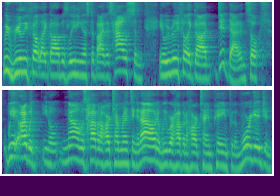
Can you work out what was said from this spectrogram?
we really felt like god was leading us to buy this house and you know we really felt like god did that and so we i would you know now I was having a hard time renting it out and we were having a hard time paying for the mortgage and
